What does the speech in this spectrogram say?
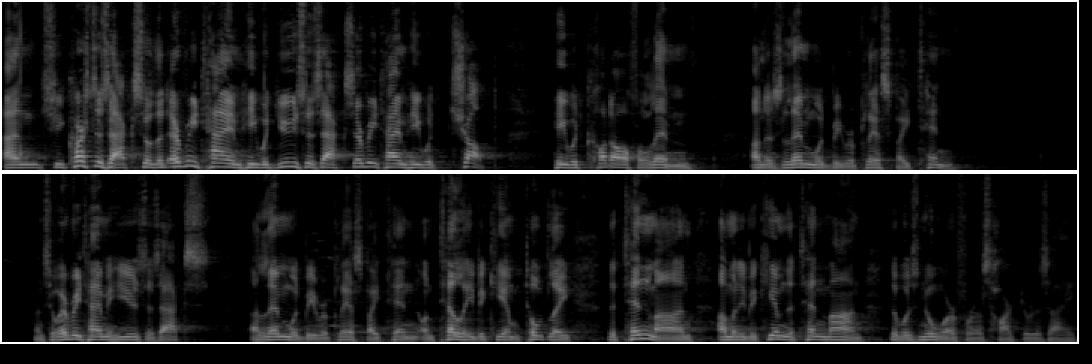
And she cursed his axe so that every time he would use his axe, every time he would chop, he would cut off a limb, and his limb would be replaced by tin. And so every time he used his axe, a limb would be replaced by tin until he became totally the tin man. And when he became the tin man, there was nowhere for his heart to reside.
